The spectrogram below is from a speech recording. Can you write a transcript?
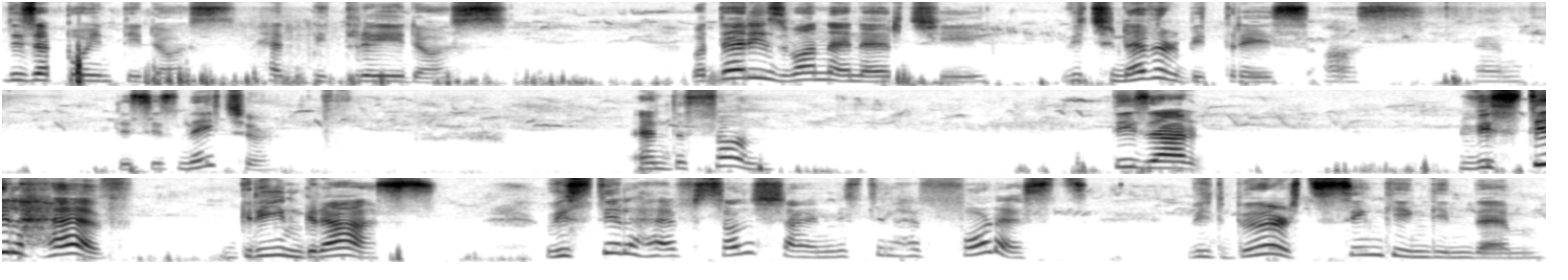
disappointed us, had betrayed us. But there is one energy which never betrays us, and this is nature and the sun. These are, we still have green grass, we still have sunshine, we still have forests with birds singing in them.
